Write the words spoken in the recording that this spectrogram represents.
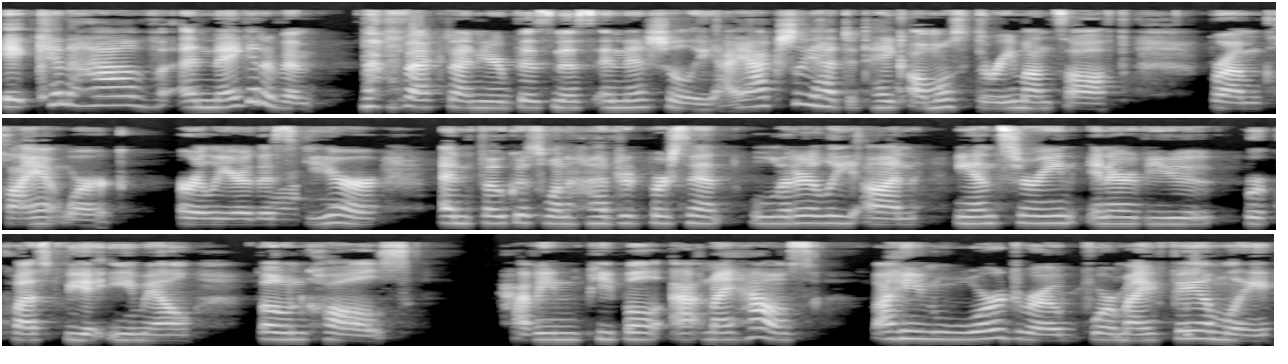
it can have a negative effect on your business initially. I actually had to take almost three months off from client work earlier this year and focus 100% literally on answering interview requests via email, phone calls, having people at my house buying wardrobe for my family,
